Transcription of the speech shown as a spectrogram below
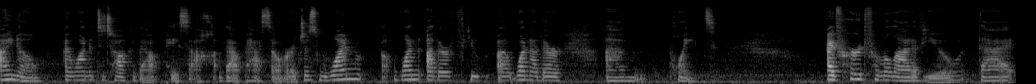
I know. I wanted to talk about Pesach, about Passover. Just one, one other few, uh, one other um, point. I've heard from a lot of you that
